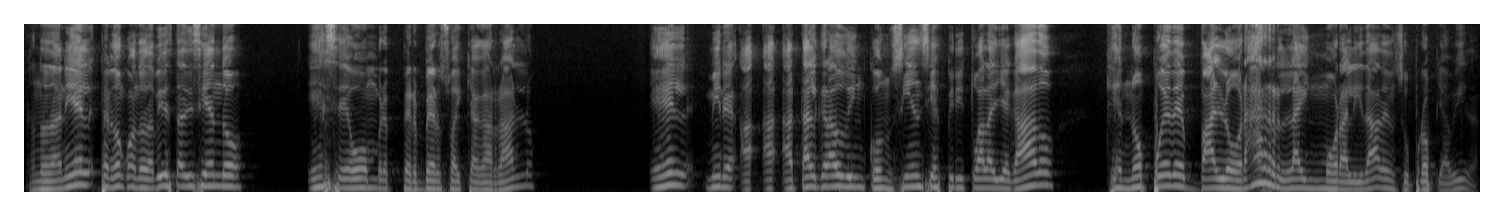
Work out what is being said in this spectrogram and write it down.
Cuando Daniel, perdón, cuando David está diciendo, ese hombre perverso hay que agarrarlo. Él, mire, a, tal grado de inconsciencia espiritual ha llegado que no puede valorar la inmoralidad en su propia vida.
